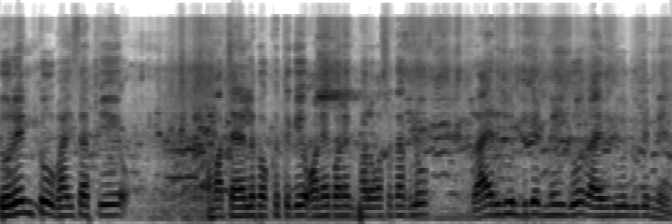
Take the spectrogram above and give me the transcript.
টোরেন্টো ভাই সাহেবকে আমার চ্যানেলের পক্ষ থেকে অনেক অনেক ভালোবাসা থাকল। রায় রিজুল উইকেট নেই গো, রায় রিজুল উইকেট নেই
